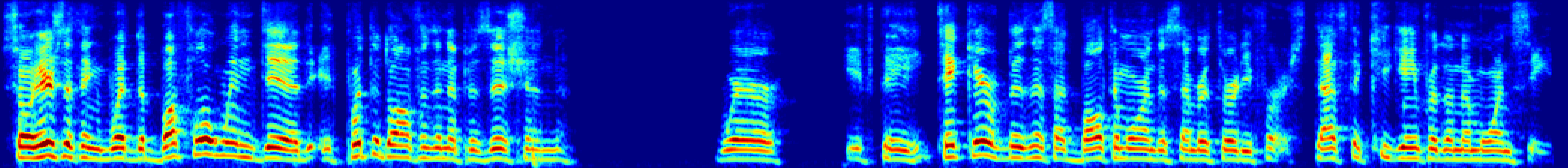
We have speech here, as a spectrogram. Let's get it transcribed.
So here's the thing: what the Buffalo win did, it put the Dolphins in a position where if they take care of business at Baltimore on December 31st, that's the key game for the number one seed.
